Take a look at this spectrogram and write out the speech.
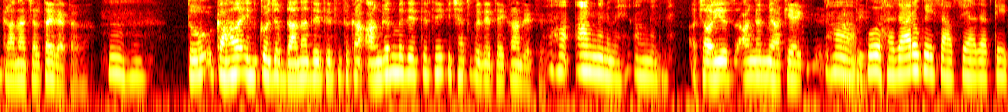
गाना चलता ही रहता था। हम्म, हम्म। तो कहाँ इनको जब दाना देते थे तो कहाँ आँगन में देते थे कि छत पे देते कहाँ देते थे? हाँ आँगन में आँगन में। अच्छा और ये आँगन में आके हाँ वो हज़ारों के हिसाब से आ जाती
